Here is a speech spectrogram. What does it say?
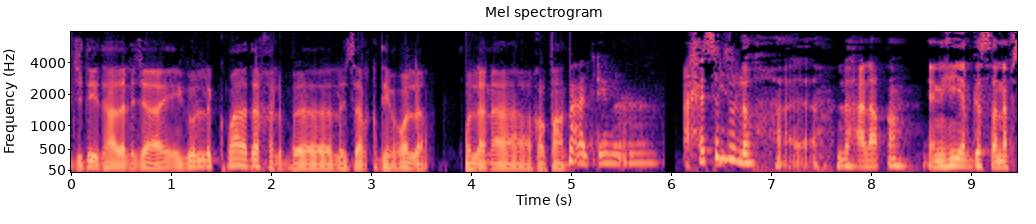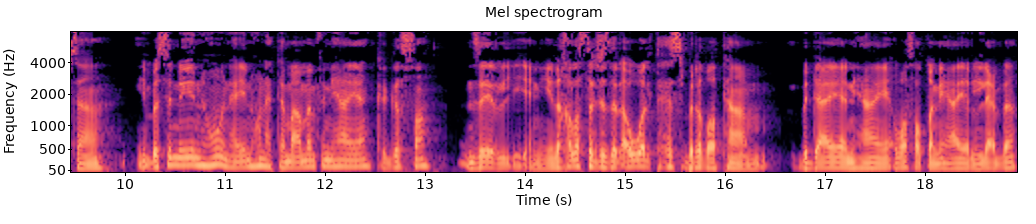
الجديد هذا اللي جاي يقول لك ما له دخل بالأجزاء القديمة ولا ولا أنا غلطان؟ ما أدري ما أحس إنه له له علاقة. يعني هي القصة نفسها. بس إنه ينهونها ينهونها تماما في النهاية كقصة. زي اللي يعني إذا خلصت الجزء الأول تحس برضا تام. بداية نهاية وسط ونهاية للعبة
